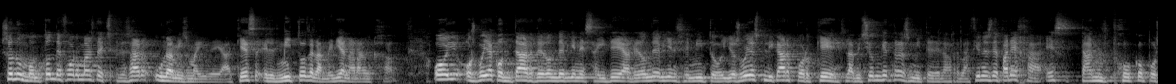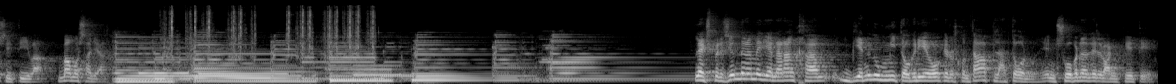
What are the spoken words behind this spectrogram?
son un montón de formas de expresar una misma idea, que es el mito de la media naranja. Hoy os voy a contar de dónde viene esa idea, de dónde viene ese mito, y os voy a explicar por qué la visión que transmite de las relaciones de pareja es tan poco positiva. Vamos allá. La expresión de la media naranja viene de un mito griego que nos contaba Platón en su obra del banquete.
